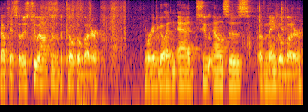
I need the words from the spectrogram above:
Okay, so there's two ounces of the cocoa butter. And we're gonna go ahead and add two ounces of mango butter.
